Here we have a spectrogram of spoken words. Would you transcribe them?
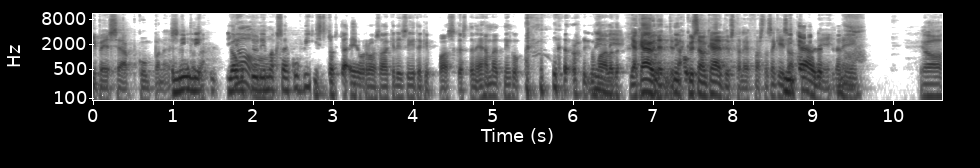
eBayssä ja kumppaneissa. Niin, niin tota. joo, joo. tyyli maksaa joku 15 euroa saakeli siitäkin paskasta, niin eihän mä niinku... niin, niin. Ja käytettynä, niin, kyse on käytöstä leffasta, sekin niin, käytettynä, niin. niin. Joo,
